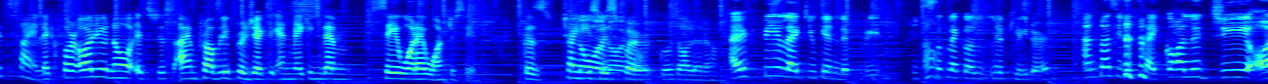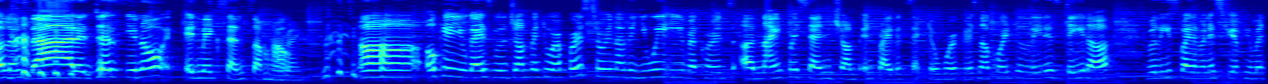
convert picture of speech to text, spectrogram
it's fine like for all you know it's just i'm probably projecting and making them say what i want to say because Chinese no, whisper no, no. goes all around. I feel like you can lip read. You just oh, look like a lip reader. And plus, you did psychology, all of that. it just, you know, it makes sense somehow. Right. uh, okay, you guys, we'll jump into our first story now. The UAE records a 9% jump in private sector workers. Now, according to the latest data released by the Ministry of Human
